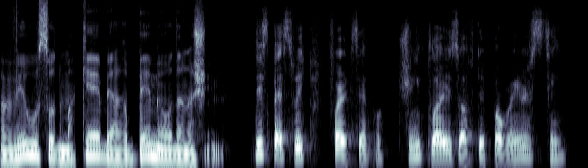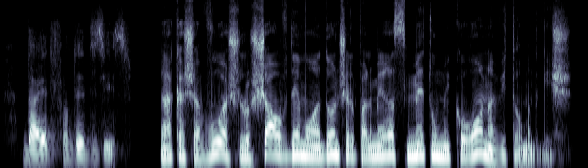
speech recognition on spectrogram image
הווירוס עוד מכה בהרבה מאוד אנשים. This past week, for example, three employees of the Palmeiras team died from the disease. רק השבוע שלושה עובדי מועדון של פלמרס מתו מקורונה, ויטור מדגיש.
